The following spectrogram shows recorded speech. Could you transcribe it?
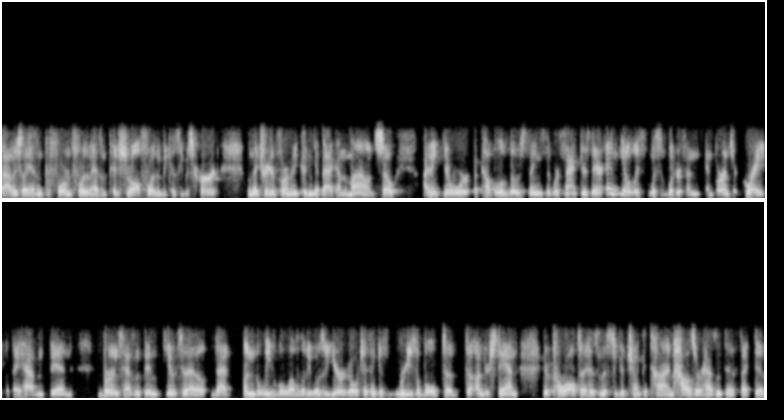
obviously hasn't performed for them, hasn't pitched at all for them because he was hurt when they traded for him and he couldn't get back on the mound. So I think there were a couple of those things that were factors there. And, you know, listen, Woodruff and, and Burnes are great, but they haven't been, Burnes hasn't been, you know, to that, that unbelievable level that he was a year ago, which I think is reasonable to, to understand. You know, Peralta has missed a good chunk of time. Houser hasn't been effective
